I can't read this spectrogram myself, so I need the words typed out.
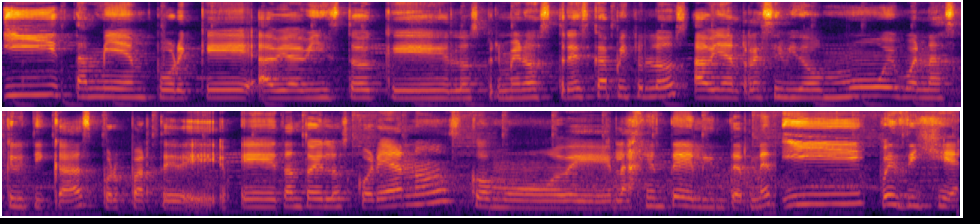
Y también porque había visto que los primeros tres capítulos habían recibido muy buenas críticas por parte de eh, tanto de los coreanos como de la gente del internet. Y pues dije,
